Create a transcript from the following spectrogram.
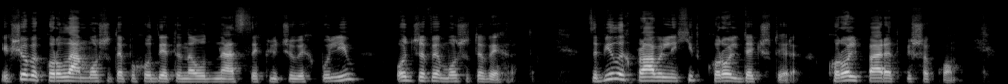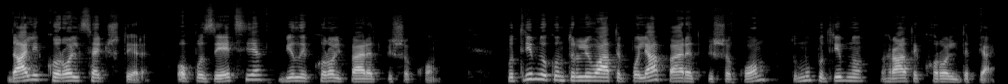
Якщо ви королем можете походити на одне з цих ключових полів, отже, ви можете виграти. За білих правильний хід король d4, король перед пішаком. Далі король c4 опозиція, білий король перед пішаком. Потрібно контролювати поля перед пішаком, тому потрібно грати король d5.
